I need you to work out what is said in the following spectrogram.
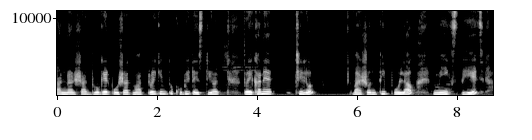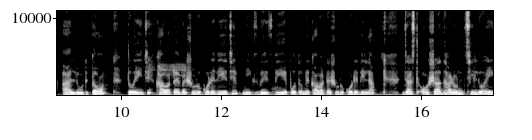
রান্নার স্বাদ, ভোগের প্রসাদ মাত্রই কিন্তু খুবই টেস্টি হয়। তো এখানে ছিল বাসন্তী পোলাও মিক্স ভেজ, আলুর দম তো এই যে খাওয়াটা এবার শুরু করে দিয়েছি। মিক্স ভেজ দিয়ে প্রথমে খাওয়াটা শুরু করে দিলাম। জাস্ট অসাধারণ ছিল এই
